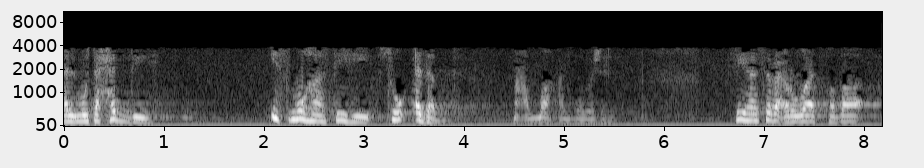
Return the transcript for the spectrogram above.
المتحدي اسمها فيه سوء أدب مع الله عز وجل. فيها سبع رواد فضاء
